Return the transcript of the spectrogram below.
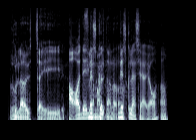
rullar ut det i ja, det, fler det skulle, marknader? Det skulle jag säga ja. ja.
